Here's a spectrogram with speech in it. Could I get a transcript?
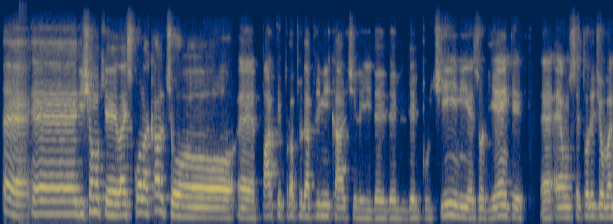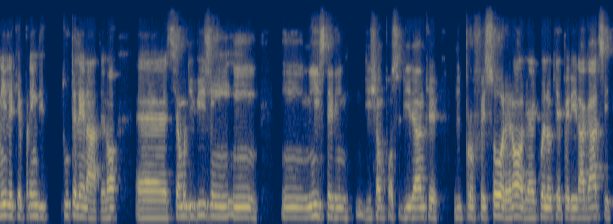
Eh, eh, diciamo che la scuola calcio eh, parte proprio dai primi calci lì, del, del, del Pulcini, esordienti, eh, è un settore giovanile che prende tutte le nate, no? Eh, siamo divisi in, in, in mister, in, diciamo, posso dire anche il professore, no? Che è quello che è per i ragazzi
